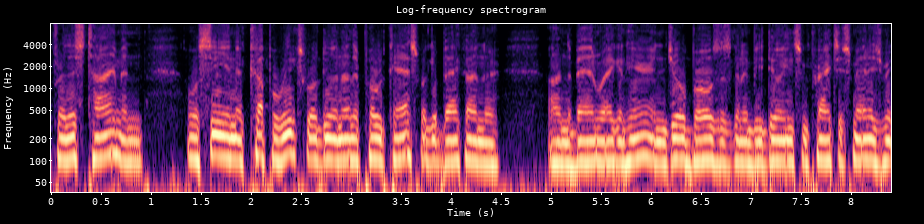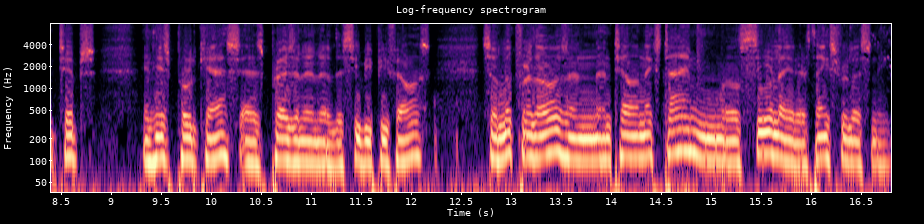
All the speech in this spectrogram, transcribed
for this time, and we'll see you in a couple weeks. We'll do another podcast. We'll get back on the on the bandwagon here, and Joe Bowles is going to be doing some practice management tips in his podcast as president of the CBP Fellows. So look for those, and until next time, we'll see you later. Thanks for listening.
